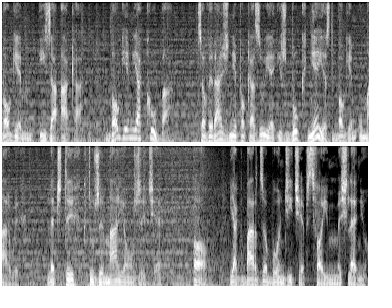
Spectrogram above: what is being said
Bogiem Izaaka, Bogiem Jakuba, co wyraźnie pokazuje, iż Bóg nie jest Bogiem umarłych, lecz tych, którzy mają życie. O, jak bardzo błądzicie w swoim myśleniu.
